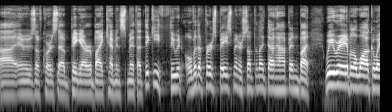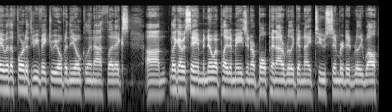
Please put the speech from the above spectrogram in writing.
uh, and it was, of course, a big error by Kevin Smith. I think he threw it over the first baseman or something like that happened, but we were able to walk away with a 4 to 3 victory over the Oakland Athletics. Um, like I was saying, Manoah played amazing. Our bullpen had a really good night, too. Cimber did really well.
